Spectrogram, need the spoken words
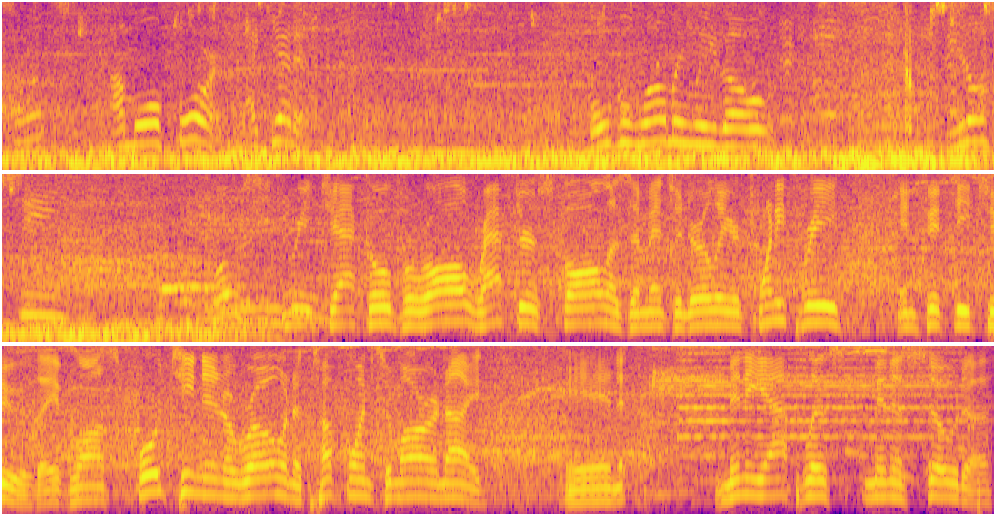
So I'm all for it. I get it. Overwhelmingly, though, you don't see most. Three Jack overall. Raptors fall, as I mentioned earlier, 23 and 52. They've lost 14 in a row and a tough one tomorrow night in Minneapolis, Minnesota.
